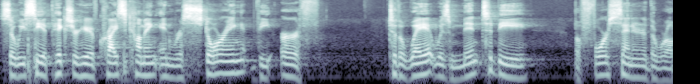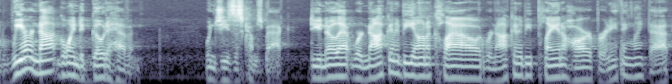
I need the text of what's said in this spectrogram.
So we see a picture here of christ coming and restoring the earth to the way it was meant to be before sin entered the world. We are not going to go to heaven when Jesus comes back. Do you know that? We're not going to be on a cloud. We're not going to be playing a harp or anything like that.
